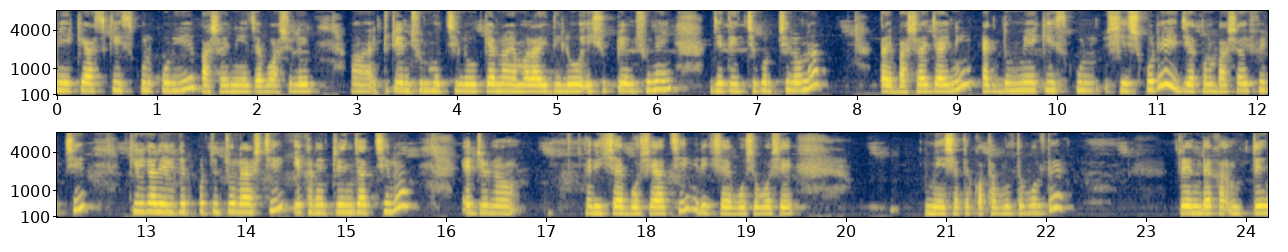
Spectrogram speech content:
মেয়েকে আজকে স্কুল করিয়ে বাসায় নিয়ে যাব। আসলে একটু টেনশন হচ্ছিল, কেন এমআরআই দিল? এইসব টেনশনেই যেতে ইচ্ছে করছিল না। তাই বাসায় যাইনি। একদম মেয়েকে স্কুল শেষ করে এই যে এখন বাসায় ফিরছি। কিলগা রেলগেট পর্যন্ত চলে আসছি। এখানে ট্রেন যাচ্ছিল। এর জন্য রিক্সায় বসে আছি। রিক্সায় বসে বসে মেয়ের সাথে কথা বলতে বলতে ট্রেন দেখা, ট্রেন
